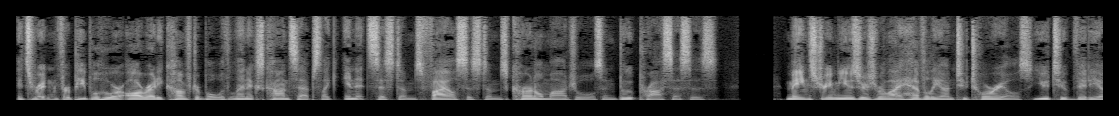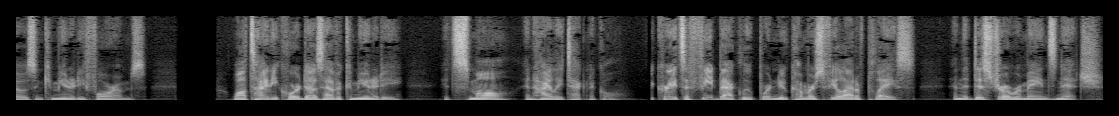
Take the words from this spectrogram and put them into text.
It's written for people who are already comfortable with Linux concepts like init systems, file systems, kernel modules, and boot processes. Mainstream users rely heavily on tutorials, YouTube videos, and community forums. While TinyCore does have a community, it's small and highly technical. It creates a feedback loop where newcomers feel out of place, and the distro remains niche.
